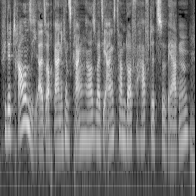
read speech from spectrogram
Viele trauen sich also auch gar nicht ins Krankenhaus, weil sie Angst haben, dort verhaftet zu werden. Mhm.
